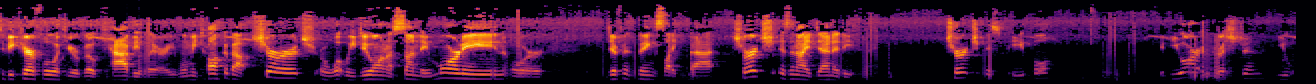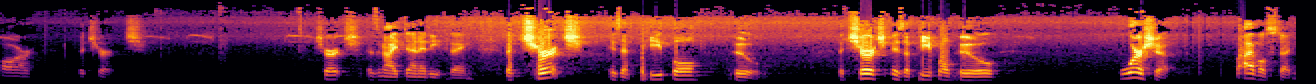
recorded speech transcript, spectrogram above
to be careful with your vocabulary. When we talk about church or what we do on a Sunday morning or different things like that, church is an identity thing. Church is people. You are a Christian, you are the church. Church is an identity thing. The church is a people who. The church is a people who worship, Bible study,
